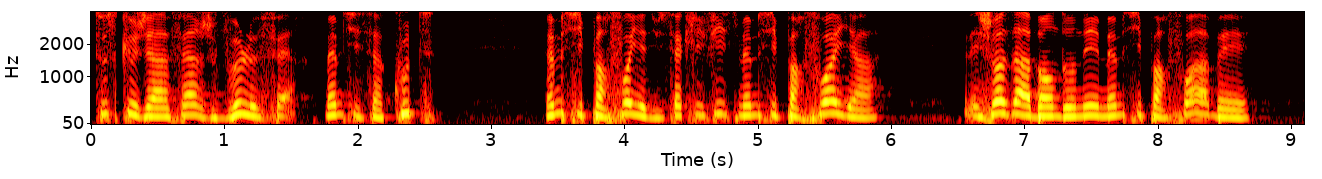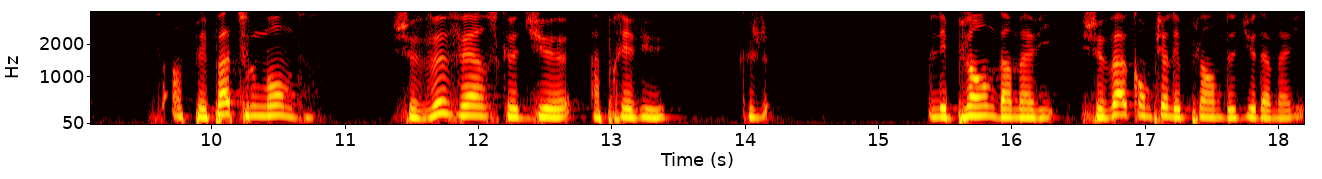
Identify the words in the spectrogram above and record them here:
Tout ce que j'ai à faire, je veux le faire, même si ça coûte, même si parfois il y a du sacrifice, même si parfois il y a, des choses à abandonner, même si parfois ben, ça ne plaît pas tout le monde. Je veux faire ce que Dieu a prévu, je, les plans dans ma vie. Je veux accomplir les plans de Dieu dans ma vie.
